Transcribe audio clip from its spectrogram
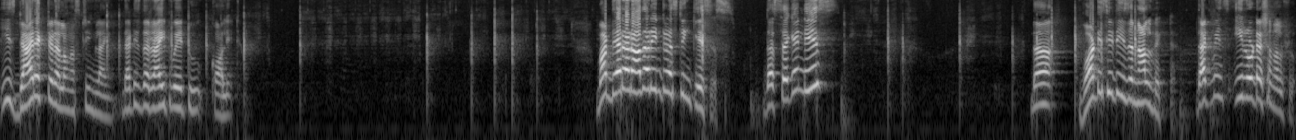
is directed along a streamline that is the right way to call it. But there are other interesting cases. The second is the vorticity is a null vector. That means irrotational flow.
